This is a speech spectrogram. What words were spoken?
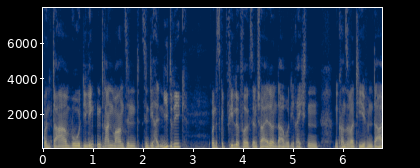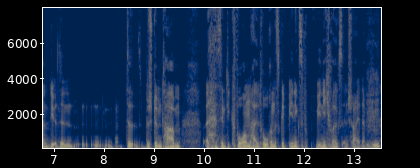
und da, wo die Linken dran waren, sind, sind die halt niedrig. Und es gibt viele Volksentscheide und da, wo die Rechten, die Konservativen da die, die bestimmt haben, sind die Quoren halt hoch und es gibt wenig, wenig Volksentscheide. Mhm.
